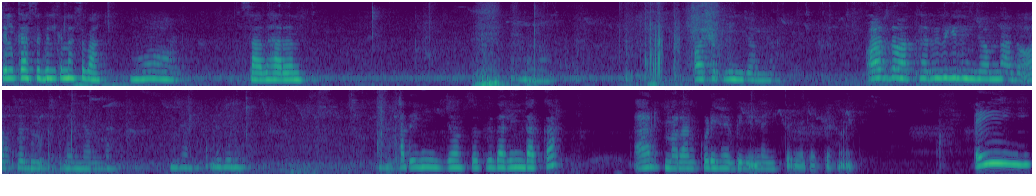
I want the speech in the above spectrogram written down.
चलका से बिल्कना हाँ। साधारण। और तो अथरिर गिलिन जमला जम सकते दाका आर मरांकुड़ी है बिरी नहीं तो ए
